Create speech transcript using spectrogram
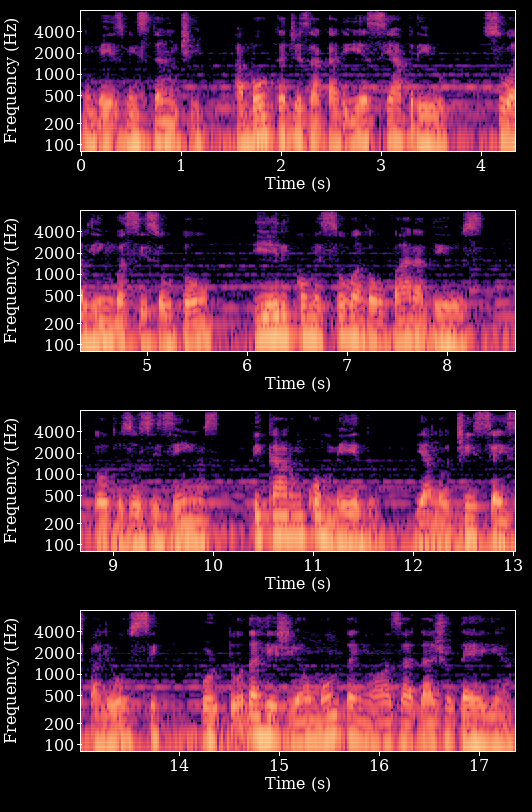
No mesmo instante, a boca de Zacarias se abriu, sua língua se soltou e ele começou a louvar a Deus. Todos os vizinhos ficaram com medo e a notícia espalhou-se por toda a região montanhosa da Judéia.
